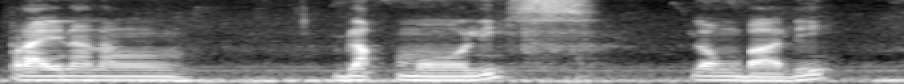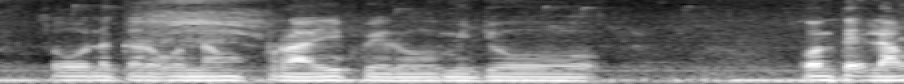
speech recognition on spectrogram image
fry na ng black mollies long body. So nagkaroon ng fry pero medyo konti lang.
